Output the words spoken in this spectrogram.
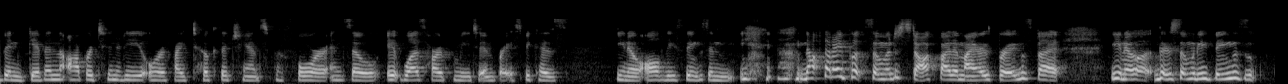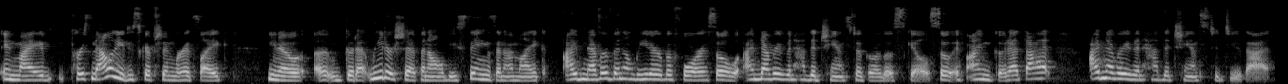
been given the opportunity or if I took the chance before. And so it was hard for me to embrace because, you know, all these things and not that I put so much stock by the Myers Briggs, but, you know, there's so many things in my personality description where it's like, you know, uh, good at leadership and all these things. And I'm like, I've never been a leader before. So I've never even had the chance to grow those skills. So if I'm good at that, I've never even had the chance to do that,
